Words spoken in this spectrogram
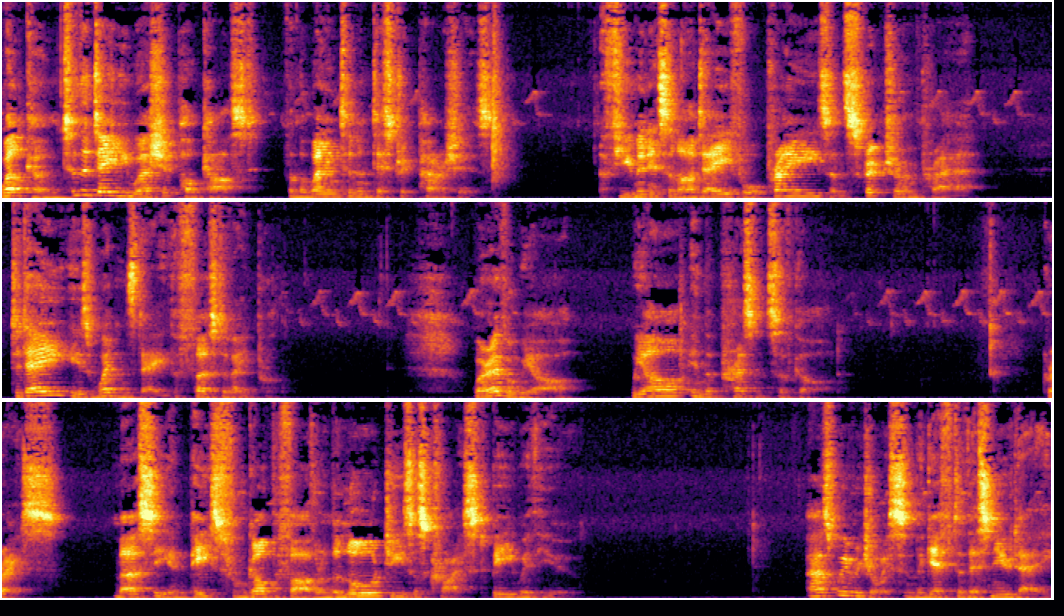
Welcome to the Daily Worship Podcast from the Wellington and District Parishes. A few minutes in our day for praise and scripture and prayer. Today is Wednesday, the 1st of April. Wherever we are, we are in the presence of God. Grace, mercy, and peace from God the Father and the Lord Jesus Christ be with you. As we rejoice in the gift of this new day,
